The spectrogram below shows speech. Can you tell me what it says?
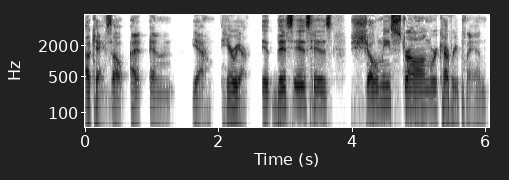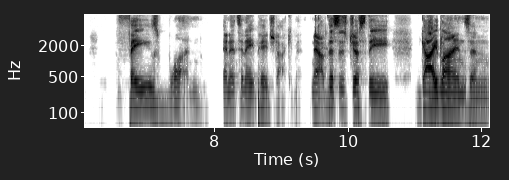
Okay so I, and yeah here we are. It, this is his show me strong recovery plan phase one and it's an eight page document. Now this is just the guidelines and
